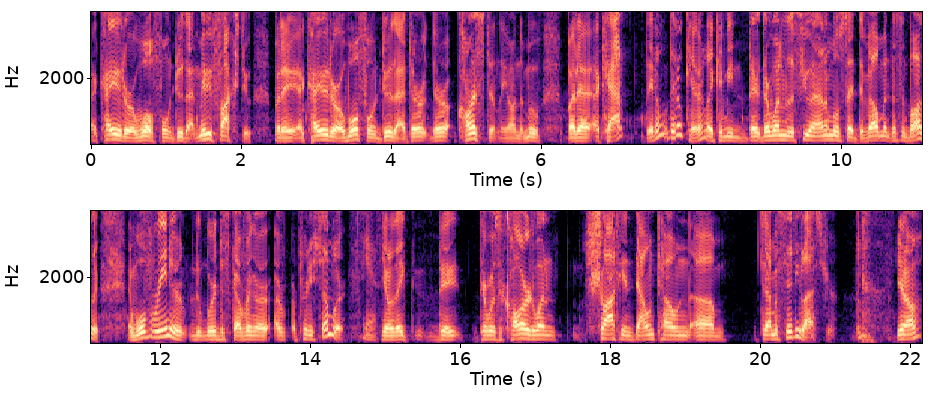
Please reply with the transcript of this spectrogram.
A, coyote or a wolf won't do that. Maybe fox do, but a, a coyote or a wolf won't do that. They're they're constantly on the move. But a, a cat, they don't they don't care. Like I mean, they're they're one of the few animals that development doesn't bother. And wolverine are, we're discovering are, are, are pretty similar. Yes. You know, they they there was a collared one shot in downtown um, City last year. You know.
